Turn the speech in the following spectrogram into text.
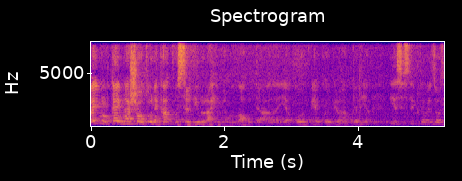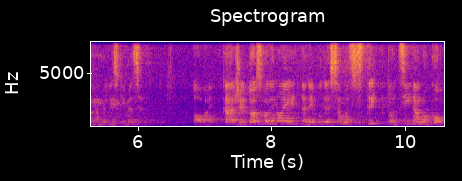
Pa Ibn Kajim našao tu nekakvu sredinu, rahimahullahu ta'ala, iako on bio, je bio Hanbelija, nije se striktno vezao za Hanbelijski mezheb. Ovaj, kaže, dozvoljeno je da ne bude samo striktno ciljano ko?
